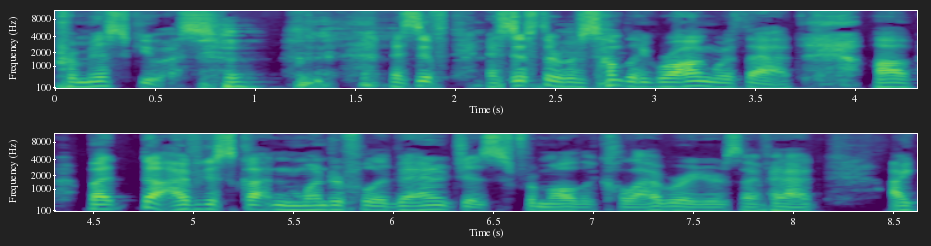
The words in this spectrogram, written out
promiscuous, as if as if there was something wrong with that. Uh, but no, I've just gotten wonderful advantages from all the collaborators I've had. I,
